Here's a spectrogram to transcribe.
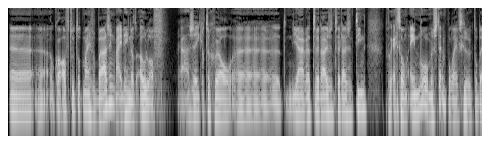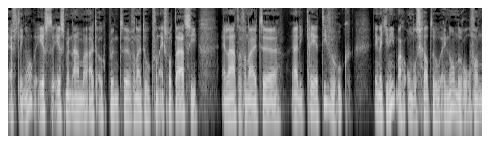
Eh, eh, ook wel af en toe tot mijn verbazing. Maar ik denk dat Olaf, ja, zeker toch wel eh, jaren 2000, 2010, toch echt wel een enorme stempel heeft gedrukt op de Efteling hoor. Eerst, eerst met name uit oogpunt eh, vanuit de hoek van exploitatie. En later vanuit ja, die creatieve hoek. Ik denk dat je niet mag onderschatten hoe enorm de rol van,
